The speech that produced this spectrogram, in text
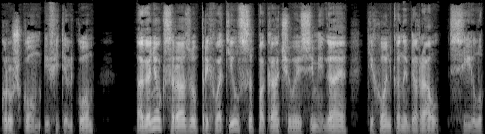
кружком и фитильком. Огонек сразу прихватился, покачиваясь и мигая, тихонько набирал силу.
